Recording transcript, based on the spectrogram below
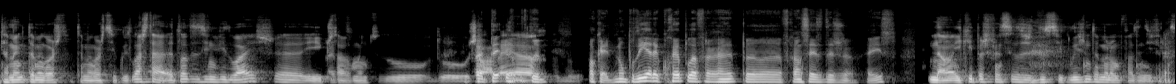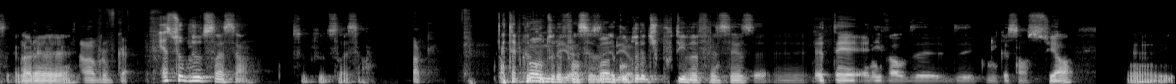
Também, também, gosto, também gosto de ciclismo. Lá está, atletas individuais uh, e gostava muito do. do, do ok, não podia era correr pela, pela Française de Jeux, é isso? Não, equipas francesas de ciclismo também não me fazem diferença. Agora. Estava a provocar. É sobretudo seleção. Sobretudo seleção. Ok. Até porque bom a cultura dia, francesa, a cultura desportiva francesa, uh, até a nível de, de comunicação social, uh,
